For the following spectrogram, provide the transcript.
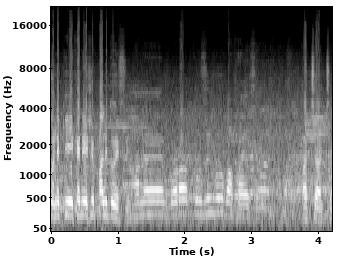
মানে কি এখানে এসে পালিত হয়েছে? মানে বড়ার ক্রুজিং গরু বাসায় আছে। আচ্ছা আচ্ছা।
